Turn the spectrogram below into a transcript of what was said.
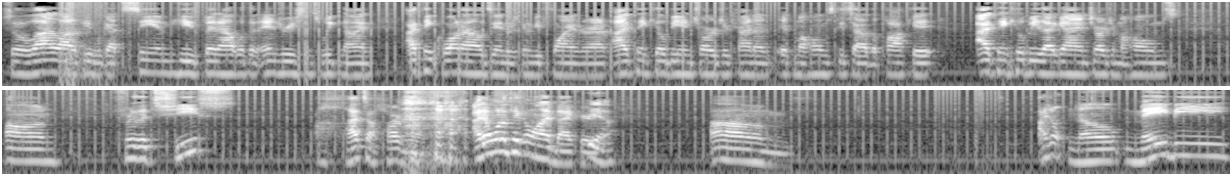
so a lot, a lot of people got to see him. He's been out with an injury since week nine. I think Kwon Alexander is going to be flying around. I think he'll be in charge of kind of if Mahomes gets out of the pocket. I think he'll be that guy in charge of Mahomes. Um, for the Chiefs, oh, that's a hard one. I don't want to pick a linebacker. Yeah. Um, I don't know. Maybe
